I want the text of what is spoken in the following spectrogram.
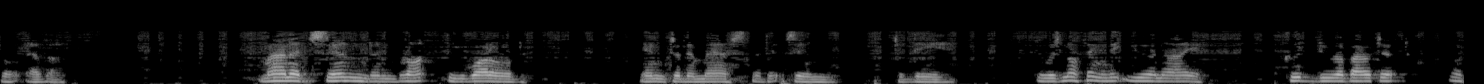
forever. Man had sinned and brought the world into the mess that it's in today. There was nothing that you and I could do about it or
